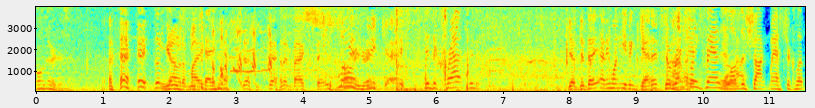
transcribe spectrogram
Oh, there it is. Some guy Louis with a mic CK. standing backstage. Louis Rick. C.K. Did the crowd? Did, Yeah, did they? Anyone even get it? do wrestling fans love the Shockmaster clip?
